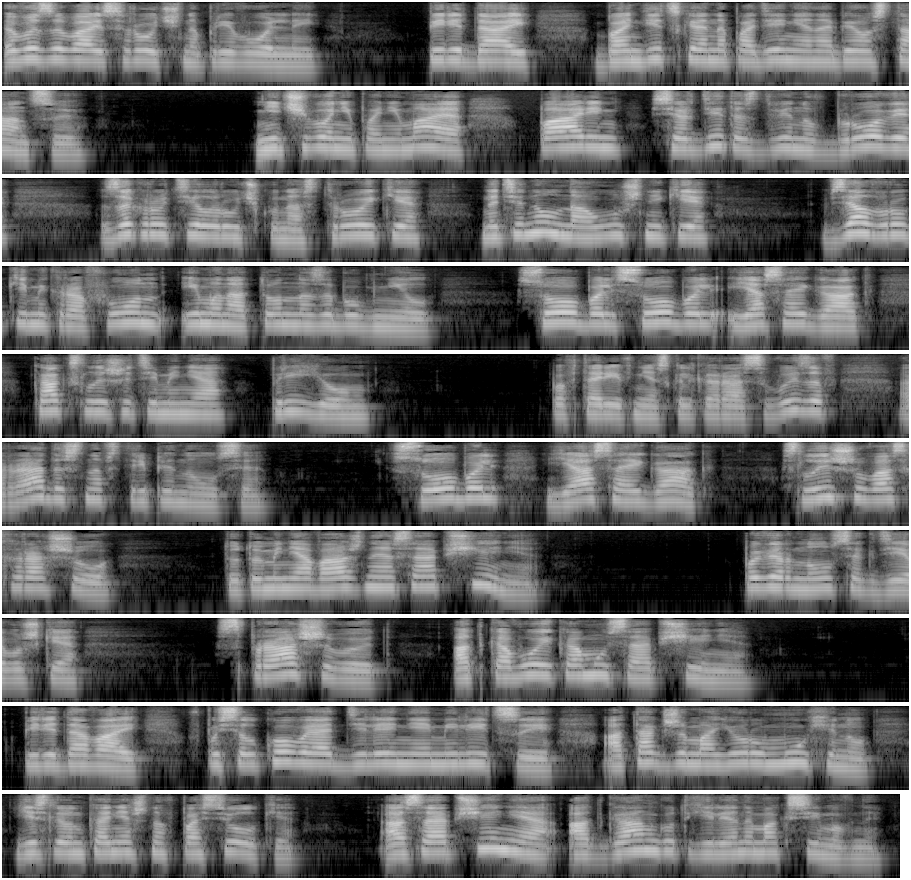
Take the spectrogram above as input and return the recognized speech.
Вызывай срочно, Привольный. Передай бандитское нападение на биостанцию. Ничего не понимая, парень, сердито сдвинув брови, закрутил ручку настройки, натянул наушники, взял в руки микрофон и монотонно забубнил. «Соболь, Соболь, я Сайгак. Как слышите меня? Прием!» Повторив несколько раз вызов, радостно встрепенулся. «Соболь, я Сайгак. Слышу вас хорошо. Тут у меня важное сообщение». Повернулся к девушке. «Спрашивают, от кого и кому сообщение?» «Передавай в поселковое отделение милиции, а также майору Мухину, если он, конечно, в поселке. А сообщение от Гангут Елены Максимовны».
